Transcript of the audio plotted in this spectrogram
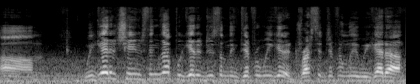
Um, we get to change things up. We get to do something different. We get to dress it differently. We get to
